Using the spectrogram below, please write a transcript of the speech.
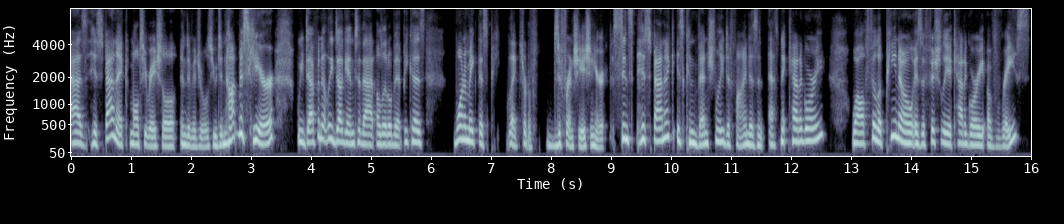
as Hispanic multiracial individuals, you did not mishear. We definitely dug into that a little bit because want to make this like sort of differentiation here. Since Hispanic is conventionally defined as an ethnic category, while Filipino is officially a category of race,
